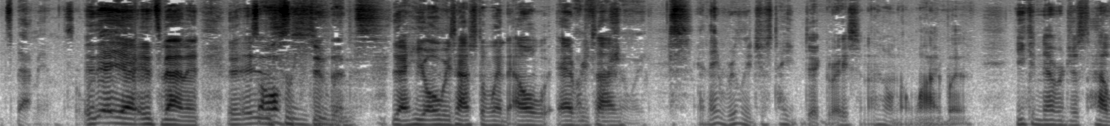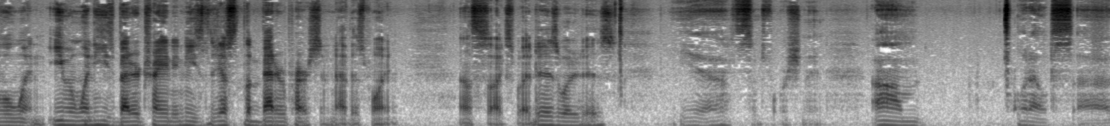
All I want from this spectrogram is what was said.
it's Batman. So Yeah, yeah, it's Batman. It- It's So so he stupid. Yeah, he always has to win L every time. And they really just hate Dick Grayson. I don't know why, but he can never just have a win, even when he's better trained and he's just the better person at this point. That sucks, but it is what it is. Yeah, it's unfortunate. Um, what else? Uh,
